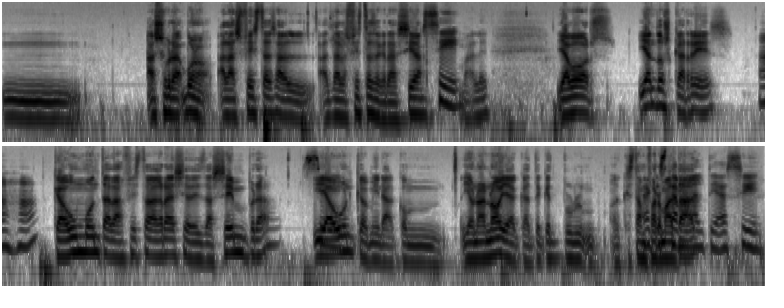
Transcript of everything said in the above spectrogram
Mm, a sobre, bueno, a les festes, al, al de les festes de Gràcia. Sí. Vale? Llavors, hi han dos carrers Uh -huh. que un munta la festa de Gràcia des de sempre Sí. i hi ha un que, mira, com hi ha una noia que té aquest, problem- aquesta Aquesta enfermetat, malaltia, sí.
